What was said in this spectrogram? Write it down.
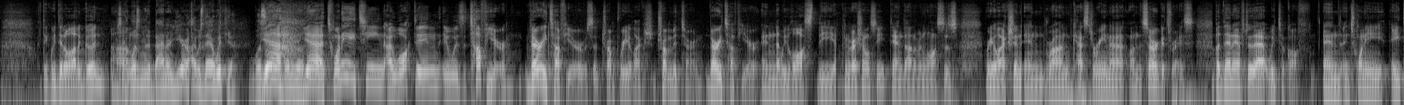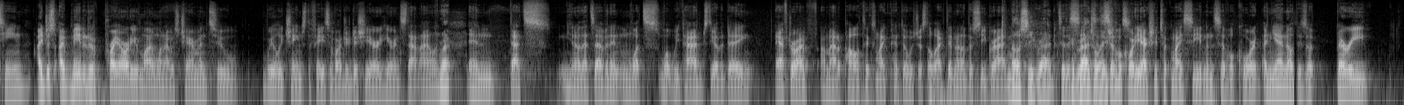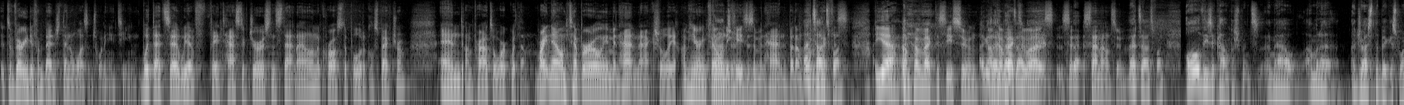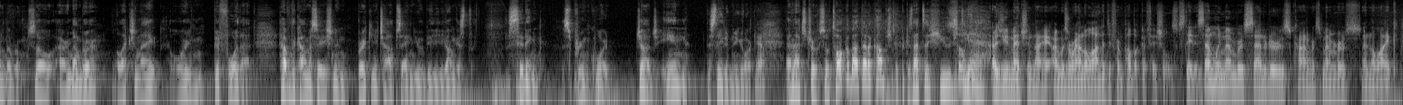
I think we did a lot of good. Um, wasn't it a banner year? I was there with you. Wasn't yeah, it one of the, yeah. 2018, I walked in. It was a tough year, very tough year. It was a Trump reelection, Trump midterm, very tough year, and we lost the congressional seat. Dan Donovan lost his reelection, and Ron Castorina on the surrogates race. But then after that, we took off. And in 2018, I just I made it a priority of mine when I was chairman to really change the face of our judiciary here in Staten Island. Right. And that's you know that's evident in what's what we've had just the other day. After I've, I'm out of politics, Mike Pinto was just elected another Sea grad another Sea grad? to the, seat, to the civil court. He actually took my seat in the civil court. And yeah, no, there's a very it's a very different bench than it was in 2018. With that said, we have fantastic jurists in Staten Island across the political spectrum, and I'm proud to work with them. Right now, I'm temporarily in Manhattan. Actually, I'm hearing felony Gotcha. cases in Manhattan, but I'm That coming sounds back to yeah, I'm coming back to see soon. I'm coming back that's to uh, S- S- Staten Island soon. That sounds fun. All of these accomplishments. And now I'm going to address the biggest one in the room. So I remember election night, or even before that, having the conversation and breaking your chops, saying you would be the youngest sitting Supreme Court judge in the state of New York. Yeah. And that's true. So talk about that accomplishment because that's a huge So deal. yeah, as you mentioned, I, I was around a lot of different public officials, state assembly members, senators, congress members, and the like.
